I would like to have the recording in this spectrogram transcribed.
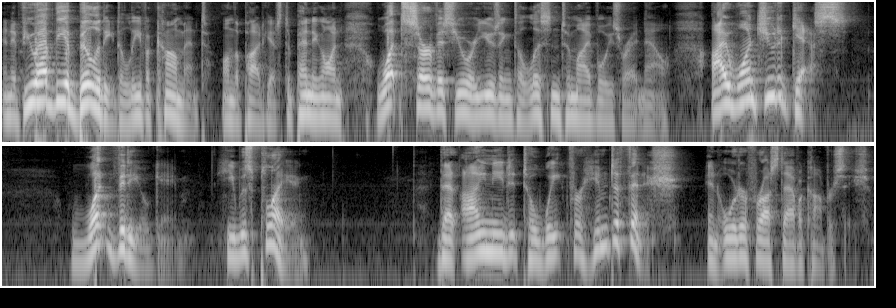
And if you have the ability to leave a comment on the podcast, depending on what service you are using to listen to my voice right now, I want you to guess what video game he was playing that I needed to wait for him to finish in order for us to have a conversation.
